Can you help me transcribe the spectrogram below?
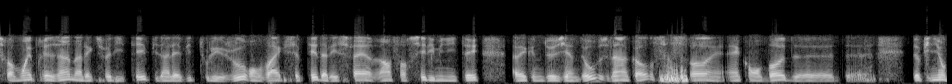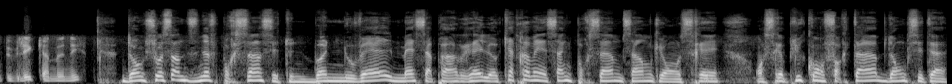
sera moins présent dans l'actualité puis dans la vie de tous les jours, on va accepter d'aller se faire renforcer l'immunité avec une deuxième dose? Là encore, ce sera un, combat d'opinion publique à mener. Donc, 79 c'est une bonne nouvelle, mais ça prendrait là, 85 me semble qu'on serait, on serait plus confortable. Donc, c'est à,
